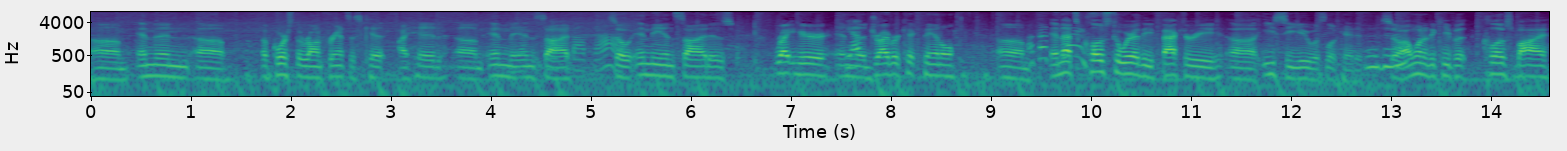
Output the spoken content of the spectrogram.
Oh, um, and then, uh, of course, the Ron Francis kit I hid um, in the inside. So in the inside is right here in Yep. the driver kick panel. Um, Oh, that's and that's nice. close to where the factory uh, ECU was located. Mm-hmm. So I wanted to keep it close by.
